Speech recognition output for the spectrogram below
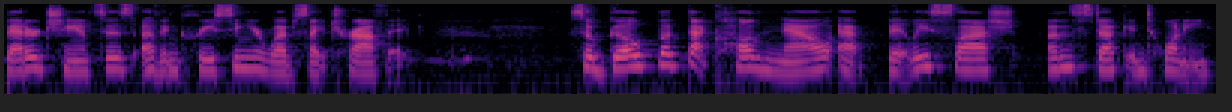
better chances of increasing your website traffic. So go book that call now at bit.ly slash unstuck in 20.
